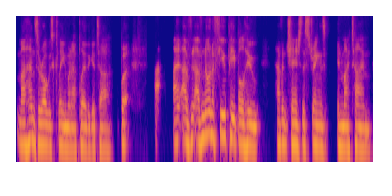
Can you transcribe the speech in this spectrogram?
my hands are always clean when I play the guitar. But I, I've I've known a few people who haven't changed the strings in my time,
